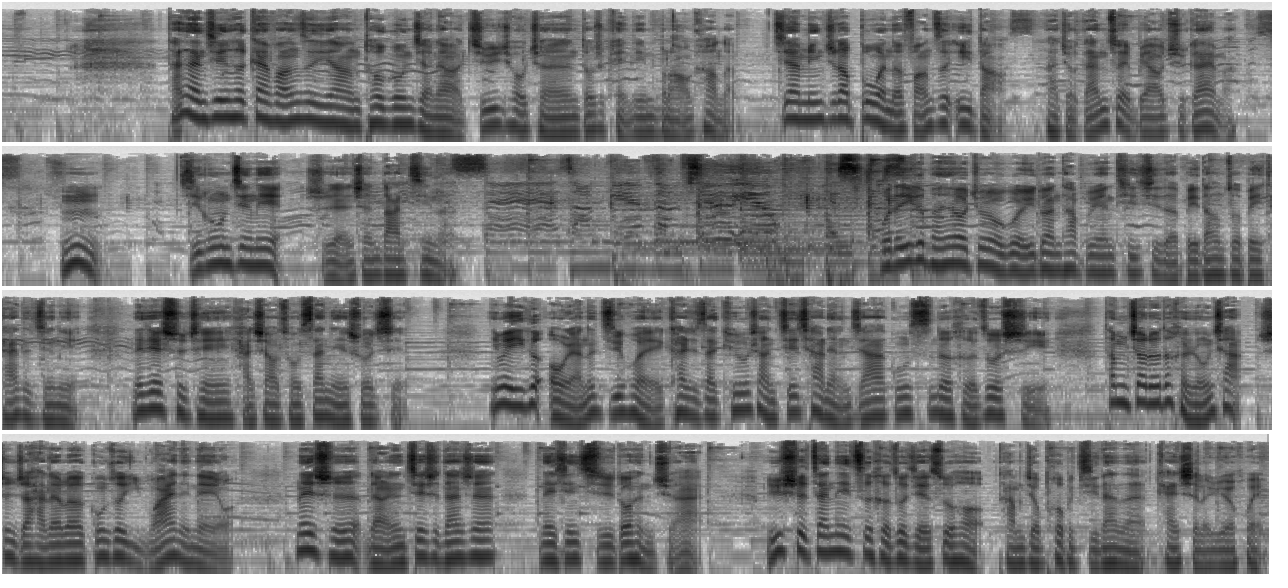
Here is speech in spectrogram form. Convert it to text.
谈感情和盖房子一样，偷工减料、急于求成都是肯定不牢靠的。既然明知道不稳的房子易倒，那就干脆不要去盖嘛。嗯，急功近利是人生大忌呢。我的一个朋友就有过一段他不愿提起的被当做备胎的经历。那件事情还是要从三年说起，因为一个偶然的机会，开始在 QQ 上接洽两家公司的合作事宜。他们交流得很融洽，甚至还聊了工作以外的内容。那时两人皆是单身，内心其实都很缺爱。于是，在那次合作结束后，他们就迫不及待地开始了约会。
